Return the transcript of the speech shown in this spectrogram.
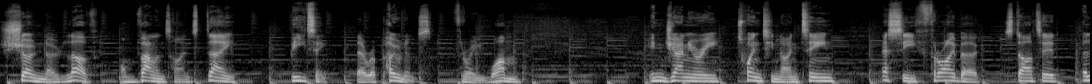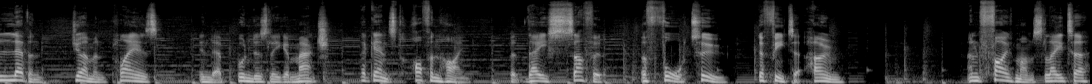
shown no love on Valentine's Day, beating their opponents 3 1. In January 2019, SC Freiburg started 11 German players in their Bundesliga match against Hoffenheim, but they suffered a 4 2 defeat at home. And five months later,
